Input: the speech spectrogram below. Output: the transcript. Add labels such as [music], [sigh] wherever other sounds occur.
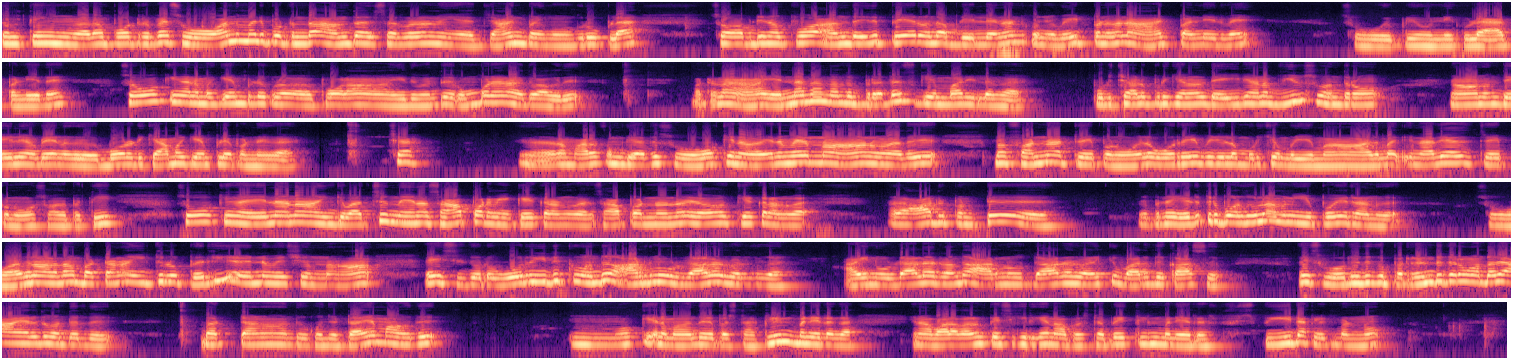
சம்திங் அதான் போட்டிருப்பேன். ஸோ அந்த மாதிரி போட்டிருந்தா அந்த சர்வரை நீங்கள் ஜாயின் பண்ணிக்கோங்க குரூப்பில் ஸோ அப்படி நான் போ அந்த இது பேர் வந்து அப்படி இல்லைன்னா கொஞ்சம் வெயிட் பண்ணுங்கள் நான் ஆட் பண்ணிடுவேன். ஸோ எப்படியும் இன்னைக்குள்ளே ஆட் பண்ணிடுறேன். ஸோ ஓகேங்க நம்ம கேம் பிள்ளைக்குள்ளே போகலாம். இது வந்து ரொம்ப நேரம் இதுவாகுது. பட் ஆனால் என்ன தான் அந்த பிரதர்ஸ் கேம் மாதிரி இல்லைங்க. பிடிச்சாலும் பிடிக்கனாலும் டெய்லி ஆனால் வியூஸ் வந்துடும் நானும் டெய்லியும் அப்படியே எனக்கு போர் அடிக்காமல் கேம் ப்ளே பண்ணுங்க. ச்சே அதெல்லாம் மறக்க முடியாது. ஸோ ஓகே நான் என்ன வேணும்னா நம்ம அது நம்ம ஃபன்னாக ட்ரை பண்ணுவோம். இல்லை ஒரே வீடியோவில் முடிக்க முடியுமா? அது மாதிரி நிறையா ட்ரை பண்ணுவோம். ஸோ அதை பற்றி ஸோ ஓகேங்க என்னன்னா இங்கே வச்சுருந்தேன். ஏன்னா சாப்பாடு அவங்க கேட்குறானுங்க. சாப்பாடுனா ஏதாவது கேட்குறானுங்க. அதை ஆர்டர் பண்ணிட்டு இப்போ நான் எடுத்துகிட்டு போகிறதுக்குள்ள அவனுங்க போயிடுறானுங்க. ஸோ அதனால தான் பட் ஆனால் இதில் பெரிய என்ன விஷயம்னா கைஸ் இதோட ஒரு இதுக்கு வந்து அறநூறு டாலர் வருதுங்க. ஐநூறு டாலர் வந்து அறநூறு டாலர் வரைக்கும் வருது காசு. கைஸ் ஒரு இதுக்கு இப்போ ரெண்டு தடவை வந்தாலே ஆயிரம் இது வந்துடுது பட் ஆனால் அது கொஞ்சம் டைம் ஆகுது. ஓகே நம்ம வந்து ஃபஸ்ட் நான் க்ளீன் பண்ணிடுறேங்க. ஏன்னா வள வளன்னு பேசிக்கிறீங்க நான் ஃபஸ்ட் அப்படியே க்ளீன் பண்ணிடுறேன். ஸ்பீடாக க்ளீன் பண்ணணும்.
